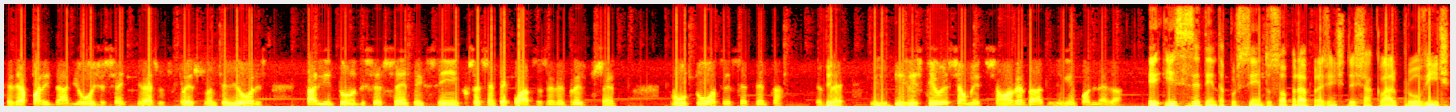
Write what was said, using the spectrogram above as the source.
Quer dizer, a paridade hoje, se a gente tivesse os preços anteriores, estaria em torno de 65, 64, 63%. Voltou a ser 70%. Quer dizer, existiu esse aumento. Isso é uma verdade, ninguém pode negar. Esse 70%, só para a gente deixar claro para o ouvinte,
